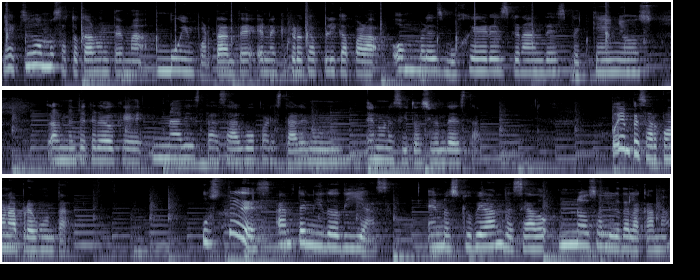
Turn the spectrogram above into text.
Y aquí vamos a tocar un tema muy importante en el que creo que aplica para hombres, mujeres, grandes, pequeños. Realmente creo que nadie está salvo para estar en, en una situación de esta. Voy a empezar con una pregunta. ¿Ustedes han tenido días en los que hubieran deseado no salir de la cama?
